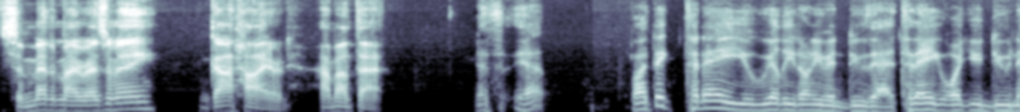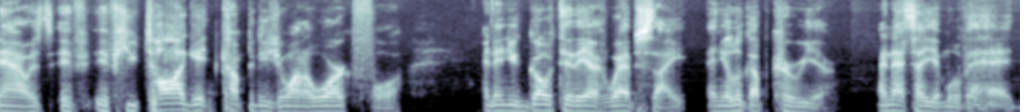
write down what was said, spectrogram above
Submitted my resume, got hired. How about that? That's yeah. Well, I think today you really don't even do that. Today, what you do now is if if you target companies you want to work for, and then you go to their website and you look up career, and that's how you move ahead.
